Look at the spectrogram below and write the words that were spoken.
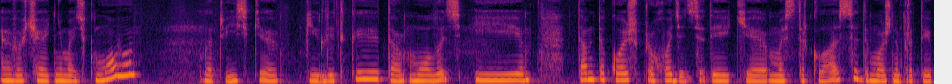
вивчають німецьку мову. Латвійські підлітки та молодь, і там також проходять деякі майстер-класи, де можна прийти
